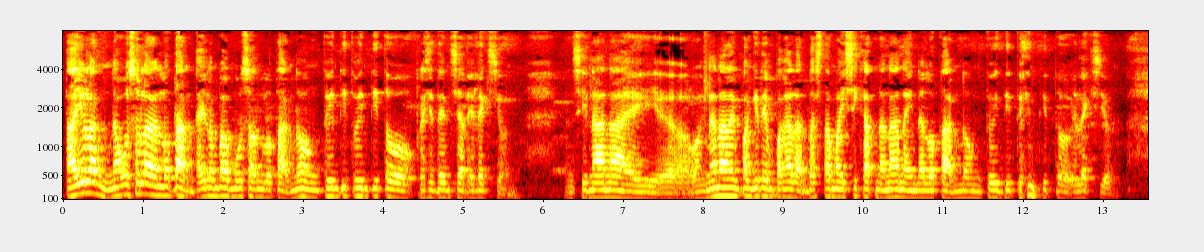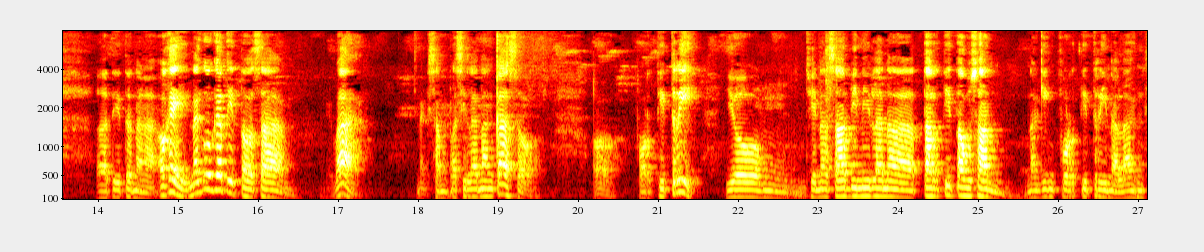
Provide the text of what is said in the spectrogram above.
Tayo lang, nauso lang ang lutang. Kailan ba umuso ang lutang? Noong 2022 presidential election. Si nanay, uh, wag na natin panggitin ang pangalan, basta may sikat na nanay na lutang noong 2022 election. At ito na nga. Okay, nagugat ito sa, di ba? Nagsampa sila ng kaso. Oh, 43. Yung sinasabi nila na 30,000, naging 43 na lang.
